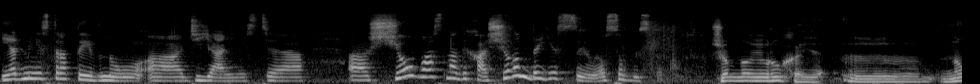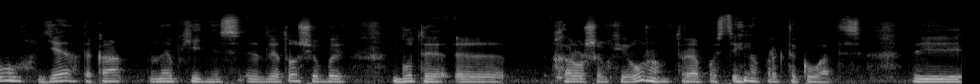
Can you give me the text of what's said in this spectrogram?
і адміністративну а, діяльність. Е, а, Що вас надихає? Що вам дає сили особисто? Що мною рухає? Е, ну, є така необхідність для того, щоб бути е, хорошим хірургом, треба постійно практикуватися і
